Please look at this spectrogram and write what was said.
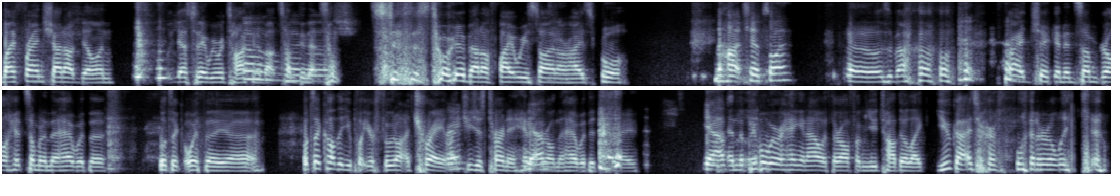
my friend, shout out Dylan. Yesterday, we were talking Oh about something that some just a story about a fight we saw in our high school. the hot chips one. Uh, it was about fried chicken, and some girl hit someone in the head with a what's it with a uh, what's it called that you put your food on a tray? Like Tray? she just turned and hit Yeah. a girl in the head with a tray. Yeah, and the people we were hanging out with, they're all from Utah. They're like, "You guys are literally kill-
